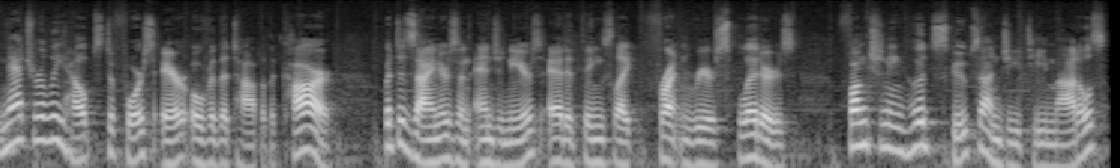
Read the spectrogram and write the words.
naturally helps to force air over the top of the car, but designers and engineers added things like front and rear splitters, functioning hood scoops on GT models,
